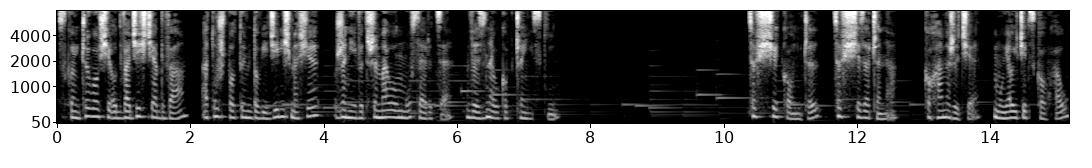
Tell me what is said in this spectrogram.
Skończyło się o 22, a tuż po tym dowiedzieliśmy się, że nie wytrzymało mu serce, wyznał Kopczyński. Coś się kończy, coś się zaczyna. Kochamy życie, mój ojciec kochał,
